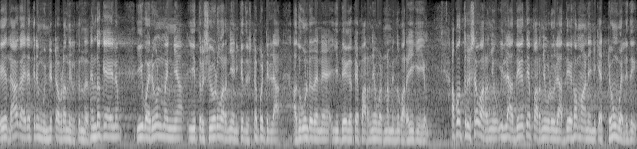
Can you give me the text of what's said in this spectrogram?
എല്ലാ കാര്യത്തിനും മുന്നിട്ട് അവിടെ നിൽക്കുന്നത്. എന്തൊക്കെയായാലും ഈ വരുൺ മന്യ ഈ തൃശ്ശിയോട് പറഞ്ഞ് എനിക്കിത് ഇഷ്ടപ്പെട്ടില്ല. അതുകൊണ്ട് തന്നെ ഇദ്ദേഹത്തെ പറഞ്ഞു വിടണം എന്ന് പറയുകയും അപ്പോൾ തൃഷ പറഞ്ഞു ഇല്ല അദ്ദേഹത്തെ പറഞ്ഞു വിടൂല അദ്ദേഹമാണ് എനിക്ക് ഏറ്റവും വലുത്.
